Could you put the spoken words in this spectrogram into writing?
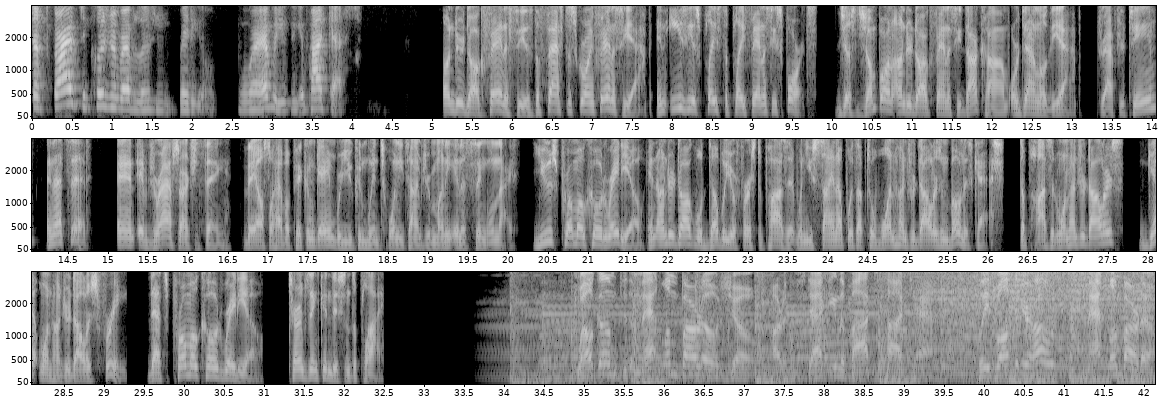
Subscribe to Inclusion Revolution Radio wherever you get your podcasts. Underdog Fantasy is the fastest growing fantasy app and easiest place to play fantasy sports. Just jump on UnderdogFantasy.com or download the app, draft your team, and that's it. And if drafts aren't your thing, they also have a pick'em game where you can win 20 times your money in a single night. Use promo code RADIO, and Underdog will double your first deposit when you sign up with up to $100 in bonus cash. Deposit $100, get $100 free. That's promo code RADIO. Terms and conditions apply. Welcome to the Matt Lombardo Show, part of the Stacking the Box podcast. Please welcome your host, Matt Lombardo.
